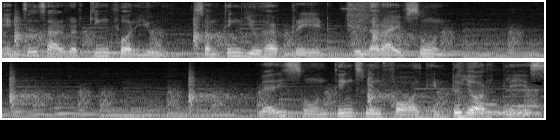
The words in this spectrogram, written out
Angels are working for you. Something you have prayed will arrive soon. Very soon, things will fall into your place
